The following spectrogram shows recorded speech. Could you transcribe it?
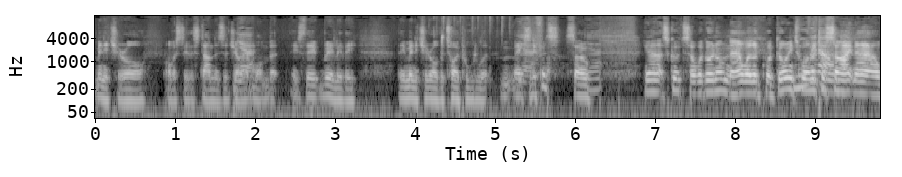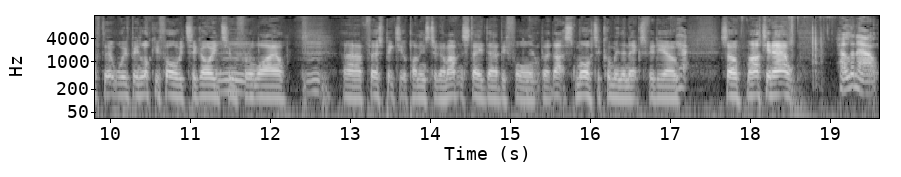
miniature or obviously the standard's a giant Mm. One, but it's the really the, the miniature or the toy poodle that makes a difference. So Yeah. yeah. that's good. So we're going on now. We're, we're going to a little on. site now that we've been looking forward to going to Mm. for a while. Uh, first picked it up on Instagram. I haven't stayed there before, No. but that's more to come in the next video. Yeah. So Martin out. Helen out.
